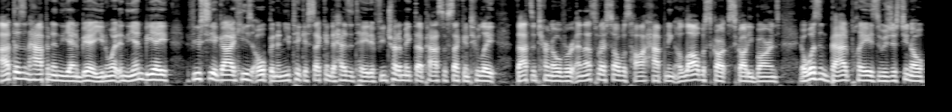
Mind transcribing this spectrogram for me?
that doesn't happen in the NBA. You know what? In the NBA, if you see a guy, he's open, and you take a second to hesitate, if you try to make that pass a second too late, that's a turnover. And that's what I saw was happening a lot with Scott, Scottie Barnes. It wasn't bad plays. It was just, you know,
